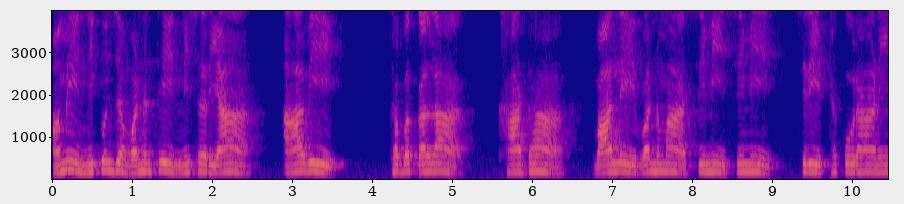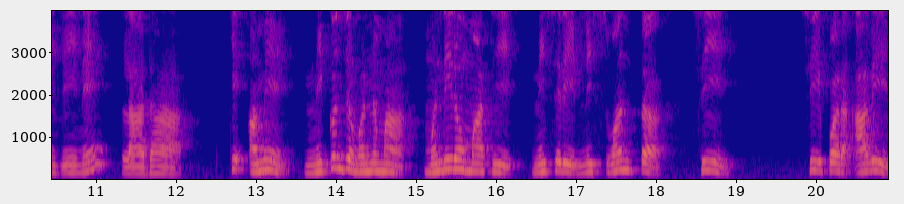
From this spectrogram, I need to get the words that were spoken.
અમે નિકુંજ વનથી નિસર્યા આવી થબકલા, ખાધા, વાલે, વનમાં સિમી સિમી, શ્રી ઠકુરાણીજીને લાધા કે અમે નિકુંજ વનમાં મંદિરોમાંથી નિસરી નિસ્વંત સિંહ સિંહ પર આવી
